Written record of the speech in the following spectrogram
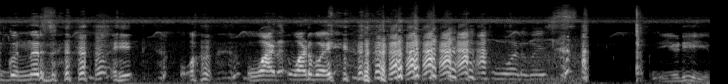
गुन्नर्स हे वाड वाडबॉय येडी.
